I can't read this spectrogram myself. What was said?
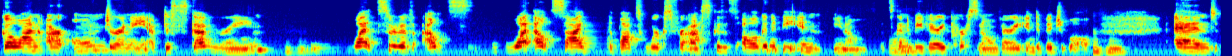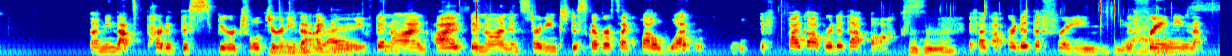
go on our own journey of discovering Mhm. what sort of outs what outside the box works for us because it's all going to be in, you know, it's going to be very personal, very individual. Mhm. And I mean, that's part of this spiritual journey that I know you've been on, I've been on, and starting to discover it's like, wow, what if I got rid of that box? Mhm. If I got rid of the frame, the framing that's Yes.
